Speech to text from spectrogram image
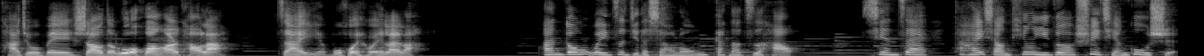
他就被烧得落荒而逃了，再也不会回来了。”安东为自己的小龙感到自豪。现在他还想听一个睡前故事。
